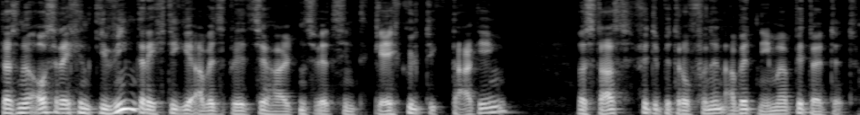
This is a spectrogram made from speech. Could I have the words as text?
dass nur ausreichend gewinnträchtige Arbeitsplätze erhaltenswert sind, gleichgültig dagegen, was das für die betroffenen Arbeitnehmer bedeutet.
